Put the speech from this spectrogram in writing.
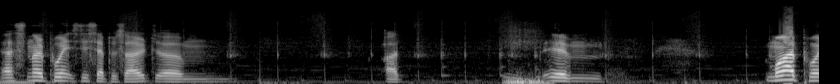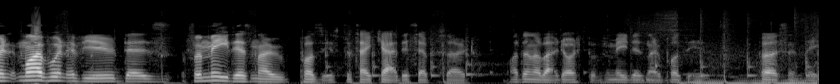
that's no points this episode. Um, I um my point my point of view. There's for me there's no positives to take out of this episode. I don't know about Josh, but for me there's no positives personally.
